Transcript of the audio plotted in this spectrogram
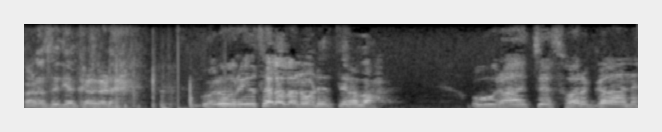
ಕಾಣಿಸ್ತಿದ್ಯಾ ಕೆಳಗಡೆ? ಗುರು ರೀಲ್ಸಲ್ಲೆಲ್ಲ ನೋಡಿರ್ತೀರಲ್ಲ. ಊರಾಚೆ ಸ್ವರ್ಗಾನೆ.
